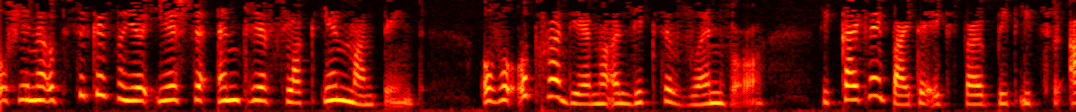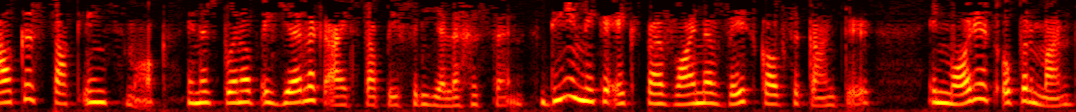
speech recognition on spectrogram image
Of jy nou op soek is na jou eerste intree vlak 1 man tent of wil opgradeer na 'n luukse woonwa, die kyk net buite Expo bied iets vir elke sak en smaak en is boonop 'n heerlike uitstappie vir die hele gesin. Die unieke Expo waai na Wes-Kaapse kant toe en Marius Opperman,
